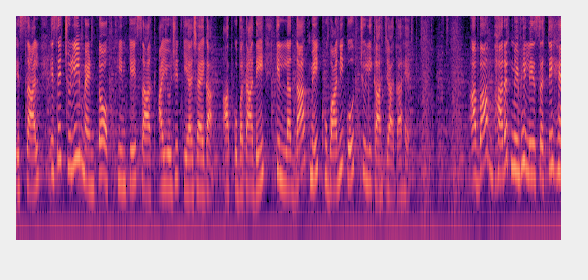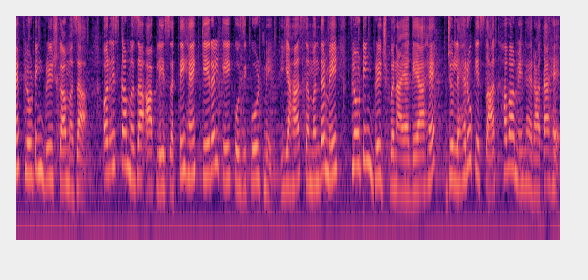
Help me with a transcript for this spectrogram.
इस साल इसे चुली मेंटॉफ थीम के साथ आयोजित किया जाएगा। आपको बता दें कि लद्दाख में खुबानी को चुली कहा जाता है। अब आप भारत में भी ले सकते हैं फ्लोटिंग ब्रिज का मज़ा। और इसका मज़ा आप ले सकते हैं केरल के कोजिकोड में। यहाँ समंदर में फ्लोटिंग ब्रिज बनाया गया है, जो लहरों के साथ हवा में लहराता है।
